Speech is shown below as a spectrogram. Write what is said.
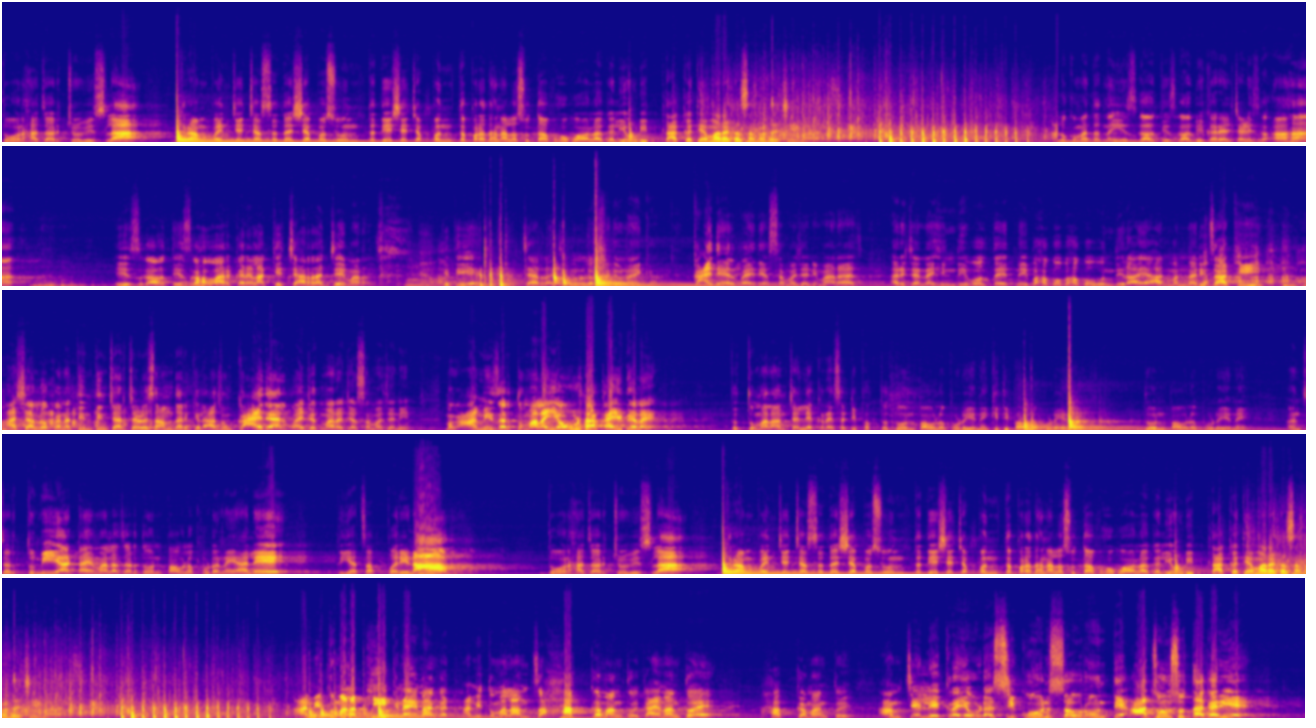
दोन हजार चोवीस ला ग्रामपंचायतच्या सदस्यापासून तर देशाच्या पंतप्रधानाला सुद्धा भोगावं लागेल एवढी ताकद या मराठा समाजाची. आहे महाराज लोक म्हणतात ना इसगाव तिसगाव भिकाऱ्याला चाळीस गाव. हा इसगाव तिसगाव वारकऱ्याला के चार राज्य आहे महाराज. किती आहे? चार राज्य. म्हणून लक्ष देऊन ऐका. काय द्यायला पाहिजे या समाजाने महाराज? अरे ज्यांना हिंदी बोलता येत नाही भागो भागो उंदीर आया आणि म्हणणारी जाती. अशा लोकांना तीन तीन चार चार वेळेस आमदार केला. अजून काय द्यायला पाहिजेत महाराज या समाजाने? मग आम्ही जर तुम्हाला एवढं काही दिलंय तर तुम्हाला आमच्या लेकरासाठी फक्त दोन पावलं पुढे येणे किती पावलं पुढे येणे दोन पावलं पुढे येणे आणि जर तुम्ही या टायमाला जर दोन पावलं पुढे नाही आले तर याचा परिणाम दोन हजार चोवीस ला ग्रामपंचायतच्या सदस्यापासून तर देशाच्या पंतप्रधानाला सुद्धा भोगावं लागेल एवढी ताकद या मराठा समाजाची. आम्ही तुम्हाला भीक नाही मागत. आम्ही तुम्हाला आमचा हक्क मागतोय. काय मागतोय? हक्क मागतोय. आमचे लेकर एवढं शिकून सवरून ते अजून सुद्धा घरी आहे.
